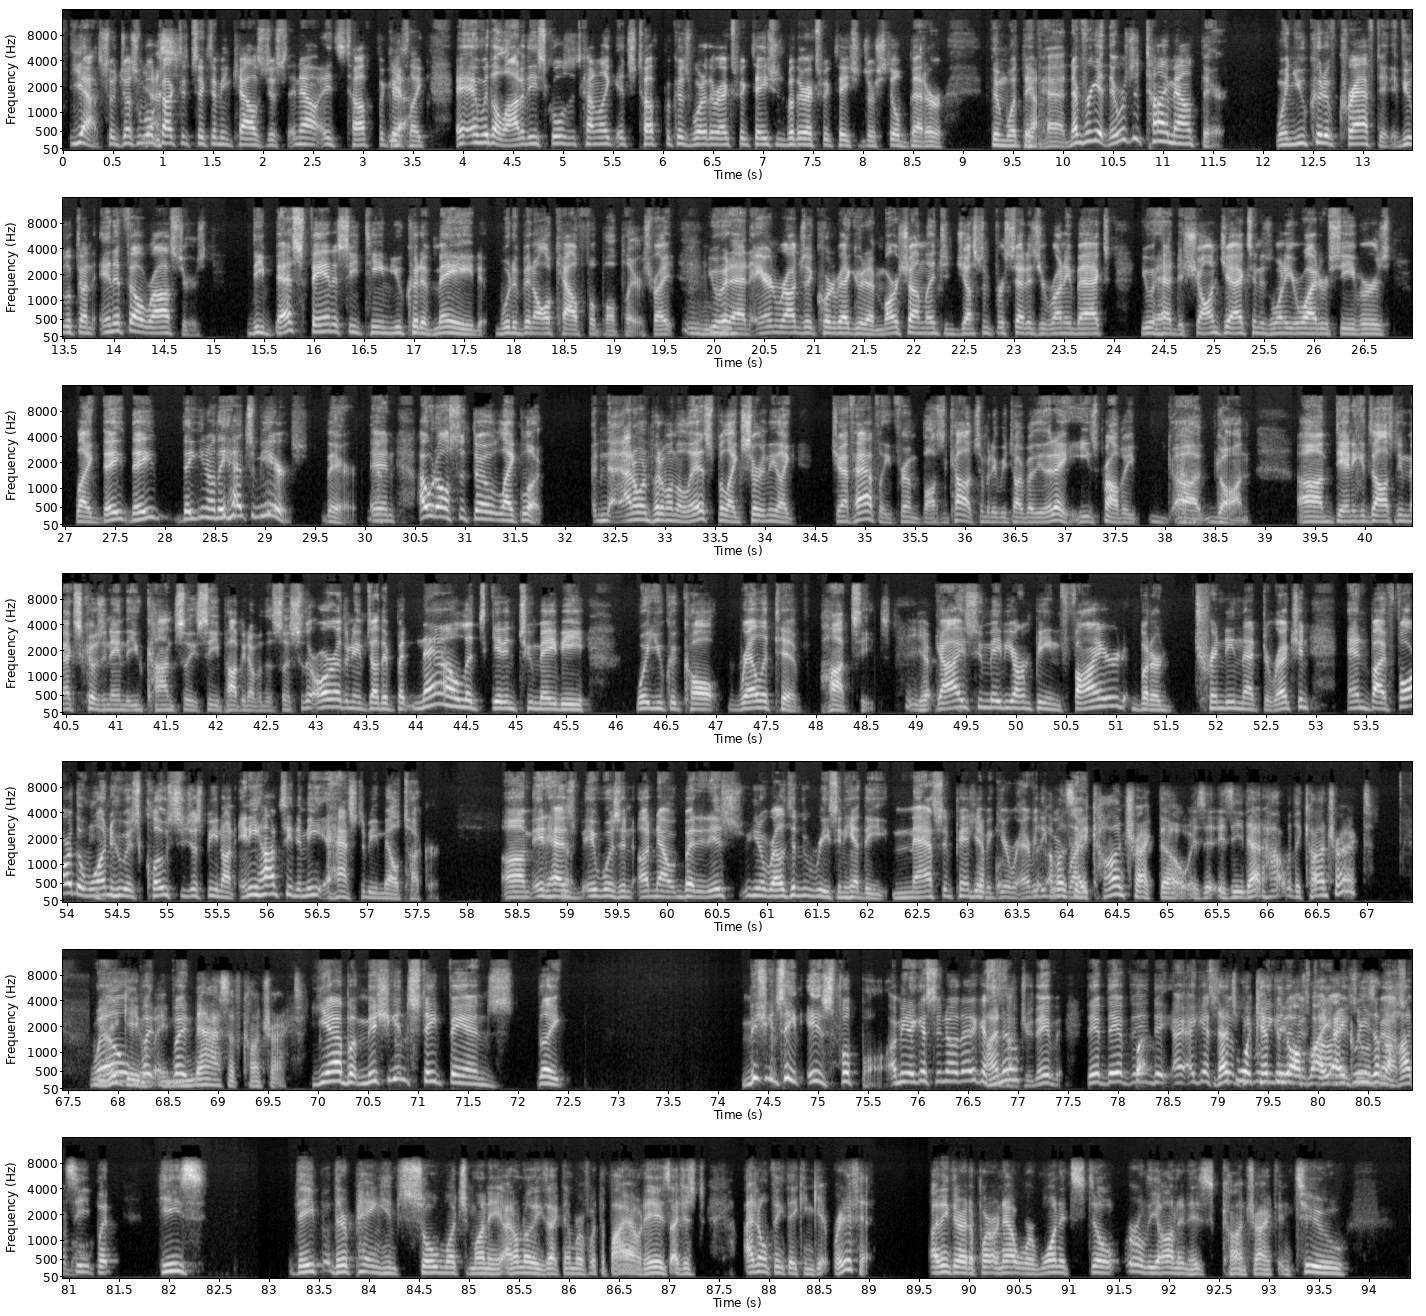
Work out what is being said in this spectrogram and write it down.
Yeah, so Justin Yes. Wilcox at six. I mean, Cal's just now it's tough because Yeah. like, and, and with a lot of these schools, it's kind of like it's tough because what are their expectations? But their expectations are still better than what they've Yeah. had. Never forget, there was a time out there when you could have crafted. If you looked on NFL rosters, the best fantasy team you could have made would have been all Cal football players, right? You had had Aaron Rodgers at quarterback. You would have had Marshawn Lynch and Justin Forsett as your running backs. You would have had DeSean Jackson as one of your wide receivers. Like they, they, they, you know, they had some years there. And I would also throw like, look, I don't want to put him on the list, but like certainly like Jeff Hafley from Boston College, somebody we talked about the other day, he's probably uh, gone. Um, Danny Gonzales, New Mexico is a name that you constantly see popping up on this list. So there are other names out there, but now let's get into maybe what you could call relative hot seats. Yep. Guys who maybe aren't being fired, but are trending that direction. And by far, the one who is close to just being on any hot seat to me it has to be Mel Tucker. Um, it has it was an uh, now, but it is you know relatively recent. He had the massive pandemic Yeah, year where everything I'm went say the contract though. Is it is he that hot with the contract? Well, they gave but, him a but massive contract. yeah, but Michigan State fans like Michigan State is football. I mean, I guess you know that I guess I know. not true. They have they have they have they, they, I guess That's what kept me off. I, I agree he's on the hot seat, but he's they they're paying him so much money. I don't know the exact number of what the buyout is. I just I don't think they can get rid of him. I think they're at a point right now where one, it's still early on in his contract, and two,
